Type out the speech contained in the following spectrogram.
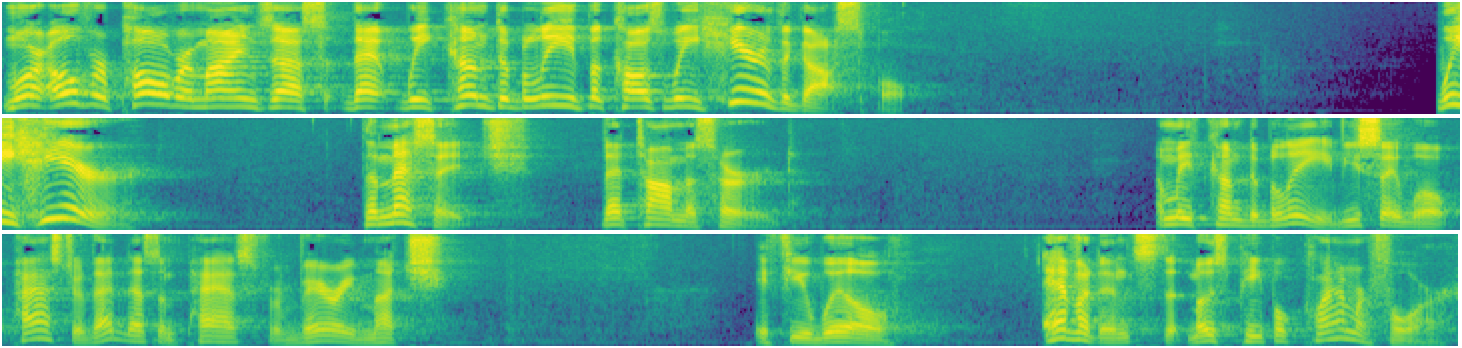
Moreover, Paul reminds us that we come to believe because we hear the gospel. We hear the message that Thomas heard. And we've come to believe. You say, well, Pastor, that doesn't pass for very much, if you will, evidence that most people clamor for.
